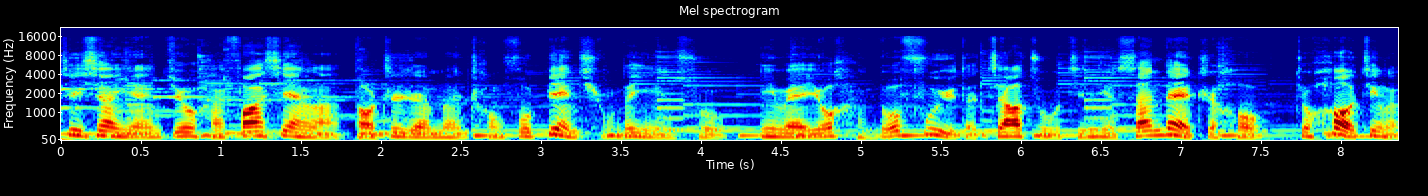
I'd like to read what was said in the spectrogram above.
这项研究还发现了导致人们重复变穷的因素，因为有很多富裕的家族，仅仅三代之后。就耗尽了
